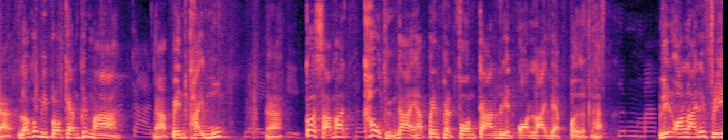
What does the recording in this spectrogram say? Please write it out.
นะเราก็มีโปรแกรมขึ้นมานะเป็นไทยมุก นะก็สามารถเข้าถึงได้ครับเป็นแพลตฟอร์มการเรียนออนไลน์แบบเปิดนะฮะขึ้นมากเรียนออนไลน์ได้ฟรี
